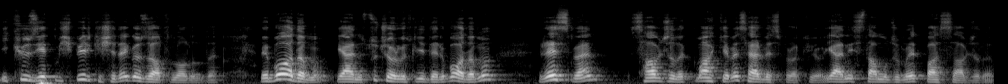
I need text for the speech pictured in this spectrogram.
271 kişi de gözaltına alındı. Ve bu adamı yani suç örgütü lideri bu adamı resmen savcılık, mahkeme serbest bırakıyor. Yani İstanbul Cumhuriyet Başsavcılığı.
